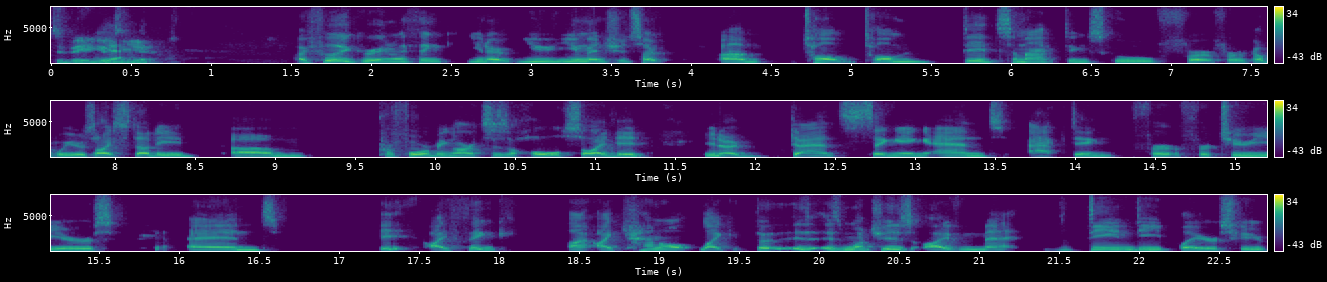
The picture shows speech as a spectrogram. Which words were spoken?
to being a Yeah. DM. I fully agree, and I think you know you you mentioned so um, Tom Tom did some acting school for for a couple of years. I studied um, performing arts as a whole, so I did you know dance, singing, and acting for for two years, and it, I think I, I cannot like the, as- much as I've met D and D players who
